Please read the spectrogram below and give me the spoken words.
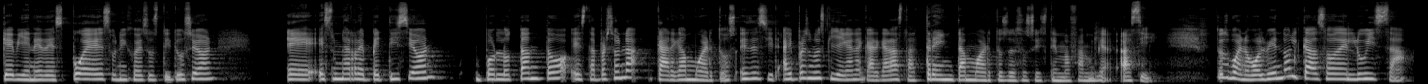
que viene después, un hijo de sustitución, es una repetición por lo tanto, esta persona carga muertos. Es decir, hay personas que llegan a cargar hasta 30 muertos de su sistema familiar. Así. Entonces, bueno, volviendo al caso de Luisa.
